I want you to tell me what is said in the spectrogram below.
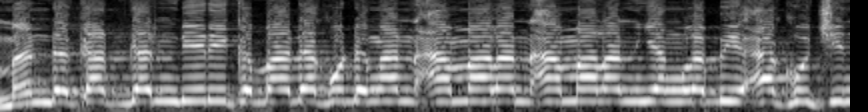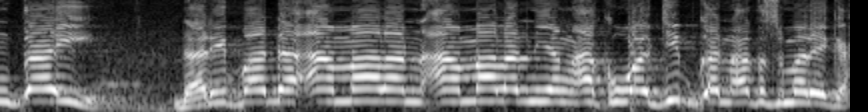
mendekatkan diri kepadaku dengan amalan-amalan yang lebih aku cintai daripada amalan-amalan yang aku wajibkan atas mereka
